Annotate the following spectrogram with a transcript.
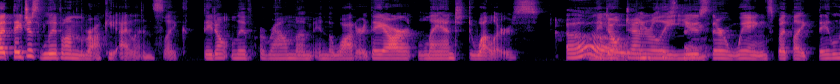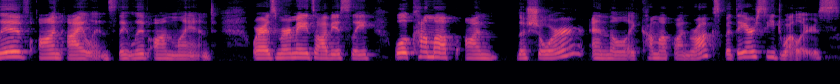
but they just live on the rocky islands. Like they don't live around them in the water. They are land dwellers. Oh, they don't generally use their wings, but like they live on islands. They live on land. Whereas mermaids obviously will come up on the shore and they'll like come up on rocks, but they are sea dwellers.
